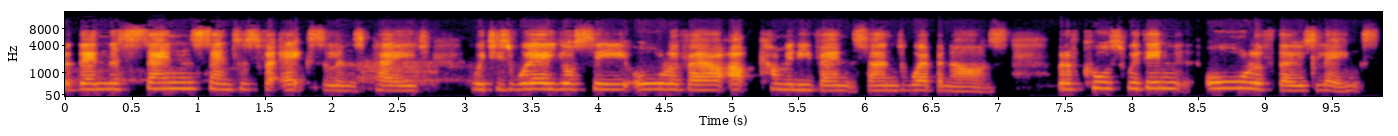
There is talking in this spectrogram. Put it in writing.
but then the SEN Centres for Excellence page, which is where you'll see all of our upcoming events and webinars. But of course, within all of those links,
